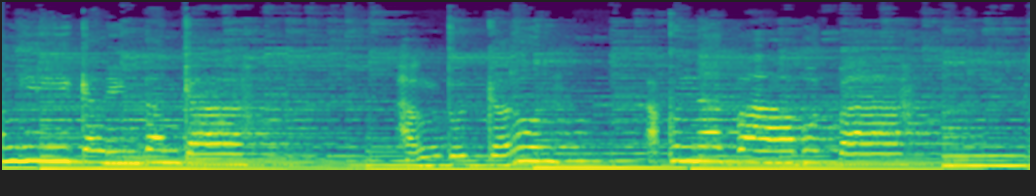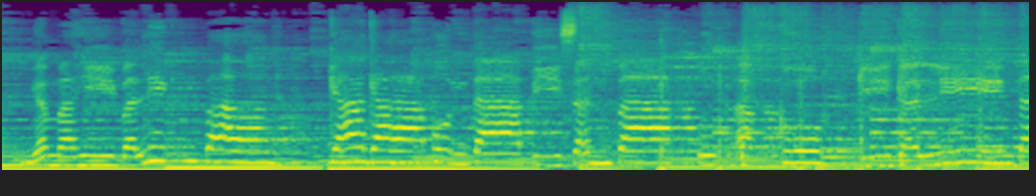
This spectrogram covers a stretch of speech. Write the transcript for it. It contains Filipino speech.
ang hikalimtan ka Hangtod karon ako nagpaabot pa Nga mahibalik pa ang kagahapon. Tapisan pa ug ako gikalimtan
